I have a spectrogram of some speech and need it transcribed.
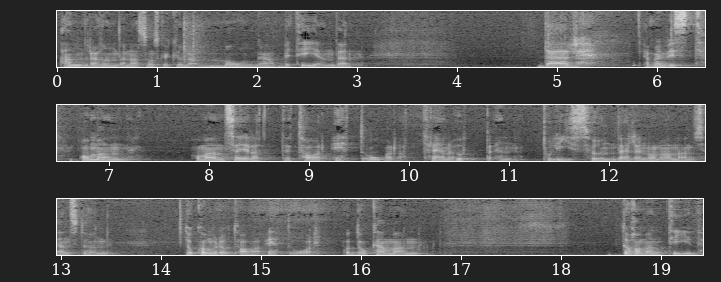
andra hundarna som ska kunna många beteenden. Där, ja men visst, om man, om man säger att det tar ett år att träna upp en polishund eller någon annan tjänstehund. Då kommer det att ta ett år. Och då kan man då har man tid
